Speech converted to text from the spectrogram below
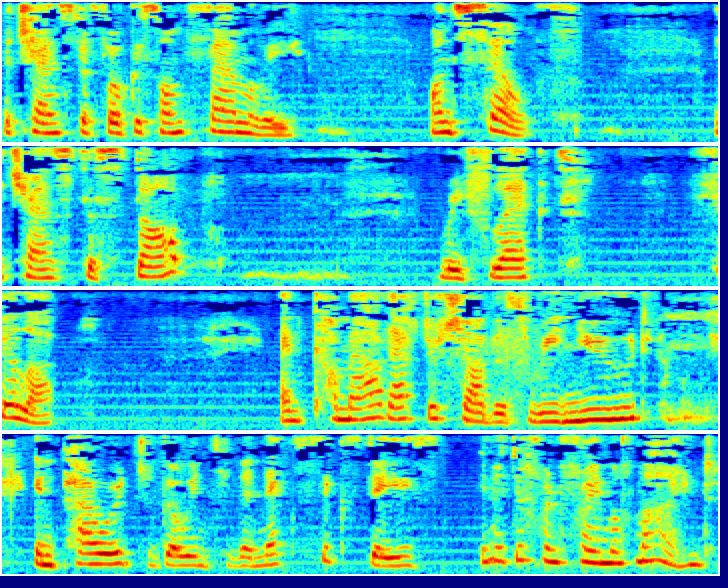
a chance to focus on family, on self, a chance to stop, reflect, fill up, and come out after Shabbos renewed, empowered to go into the next six days in a different frame of mind.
